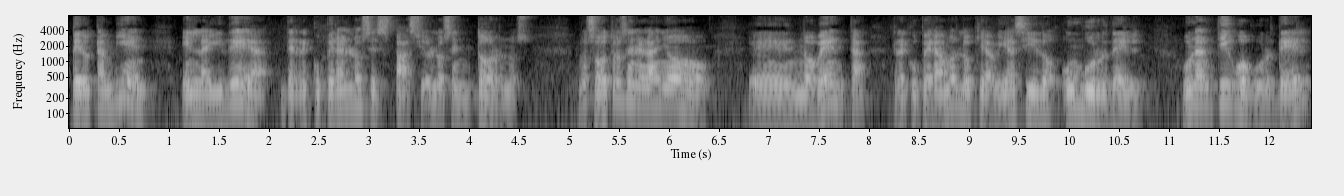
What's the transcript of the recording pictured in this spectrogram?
Pero también en la idea de recuperar los espacios, los entornos. Nosotros en el año 90 eh, recuperamos lo que había sido un burdel, un antiguo burdel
